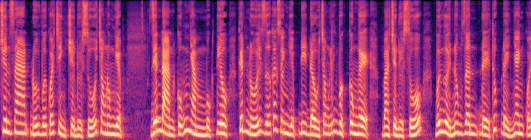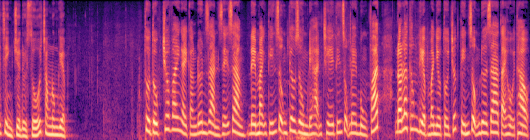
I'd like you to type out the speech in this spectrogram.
chuyên gia đối với quá trình chuyển đổi số trong nông nghiệp – Diễn đàn cũng nhằm mục tiêu kết nối giữa các doanh nghiệp đi đầu trong lĩnh vực công nghệ và chuyển đổi số với người nông dân để thúc đẩy nhanh quá trình chuyển đổi số trong nông nghiệp. Thủ tục cho vay ngày càng đơn giản, dễ dàng, để mạnh tín dụng tiêu dùng để hạn chế tín dụng đen bùng phát. Đó là thông điệp mà nhiều tổ chức tín dụng đưa ra tại hội thảo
